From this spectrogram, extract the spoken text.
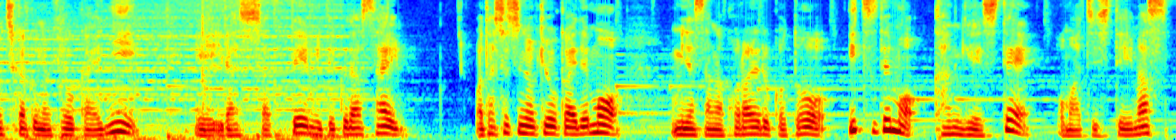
お近くの教会にいらっしゃってみてください。私たちの教会でも皆さんが来られることをいつでも歓迎してお待ちしています。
